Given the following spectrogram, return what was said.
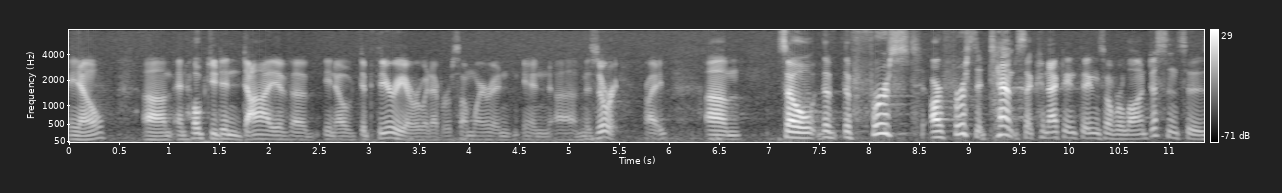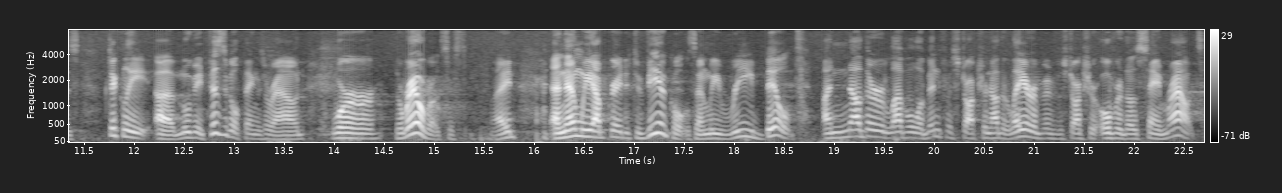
you know? um, and hoped you didn't die of a, you know, diphtheria or whatever somewhere in, in uh, Missouri, right? Um, so the, the first, our first attempts at connecting things over long distances, particularly uh, moving physical things around, were the railroad system, right? And then we upgraded to vehicles and we rebuilt another level of infrastructure, another layer of infrastructure over those same routes.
